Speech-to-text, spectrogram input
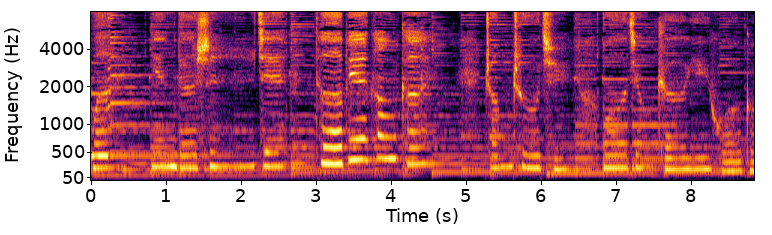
外面的世界特别慷慨，闯出去我就可以活过。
